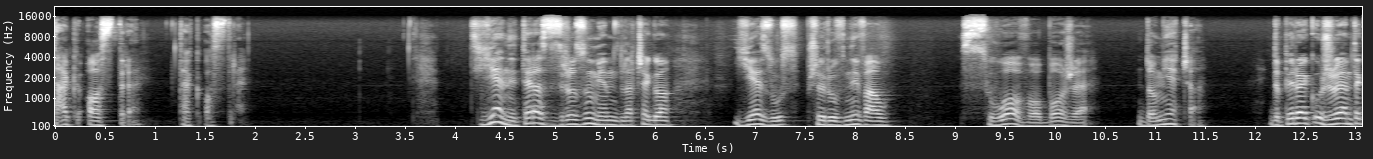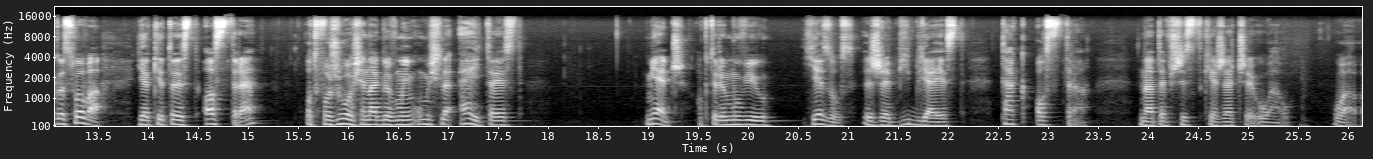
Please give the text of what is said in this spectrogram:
Tak ostre, tak ostre. Jeny, teraz zrozumiem, dlaczego Jezus przyrównywał Słowo Boże do miecza. Dopiero jak użyłem tego słowa, jakie to jest ostre, otworzyło się nagle w moim umyśle, ej, to jest miecz, o którym mówił Jezus, że Biblia jest tak ostra na te wszystkie rzeczy. Wow, wow.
